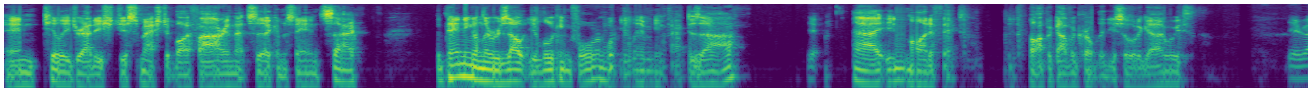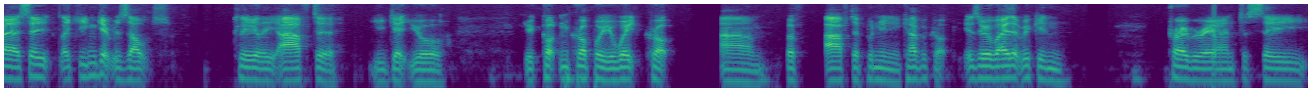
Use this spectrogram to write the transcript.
and tillage radish just smashed it by far in that circumstance. So, depending on the result you're looking for and what your limiting factors are, Yeah. uh, it might affect the type of cover crop that you sort of go with. Yeah, right. So like you can get results clearly after you get your your cotton crop or your wheat crop, um, but after putting in your cover crop, is there a way that we can probe around to see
